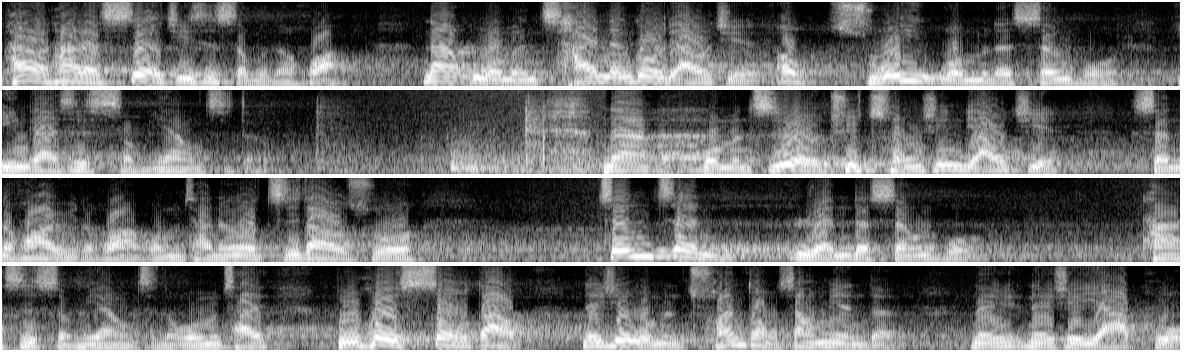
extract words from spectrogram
还有他的设计是什么的话，那我们才能够了解哦，所以我们的生活应该是什么样子的。那我们只有去重新了解神的话语的话，我们才能够知道说，真正人的生活，它是什么样子的，我们才不会受到那些我们传统上面的那那些压迫，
